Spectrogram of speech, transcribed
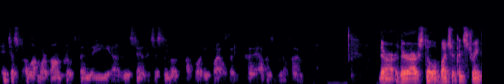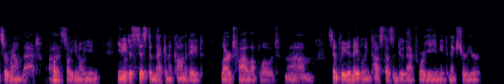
it's just a lot more bomb-proof than the, uh, than the standard system of uploading files that kind of happens in real time. there are there are still a bunch of constraints around that. Uh, so you know you you need a system that can accommodate large file upload. Um, simply enabling TUS doesn't do that for you. You need to make sure your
